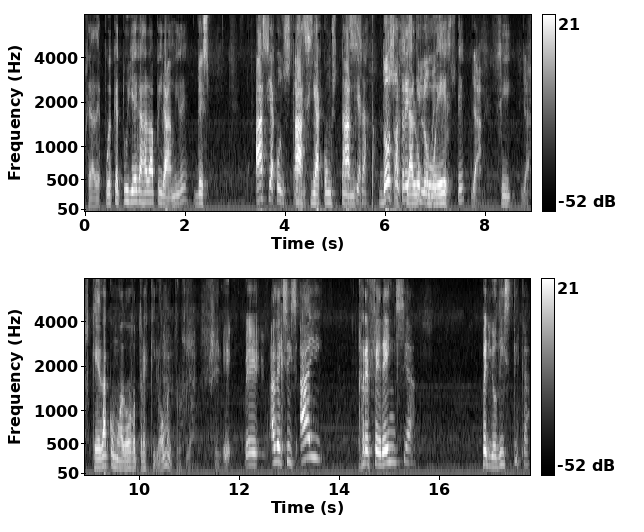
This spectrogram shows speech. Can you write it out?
O sea, después que tú llegas a la pirámide, des- hacia Constanza. hacia Constanza, Hacia dos o hacia tres kilómetros. oeste, Ya, sí, Ya. queda como a dos o tres kilómetros. ya. Eh, eh, Alexis, ¿hay referencia periodística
